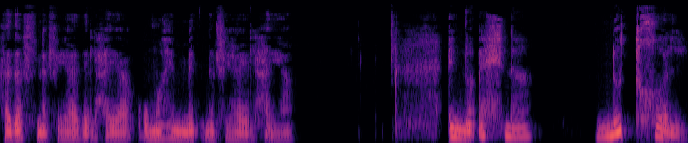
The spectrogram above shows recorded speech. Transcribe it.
هدفنا في هذه الحياة ومهمتنا في هذه الحياة. إنه إحنا ندخل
